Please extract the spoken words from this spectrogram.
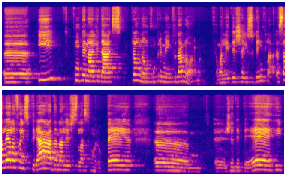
Uh, e com penalidades para o não cumprimento da norma. Então, a lei deixa isso bem claro. Essa lei ela foi inspirada na legislação europeia, uh, é, GDPR,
